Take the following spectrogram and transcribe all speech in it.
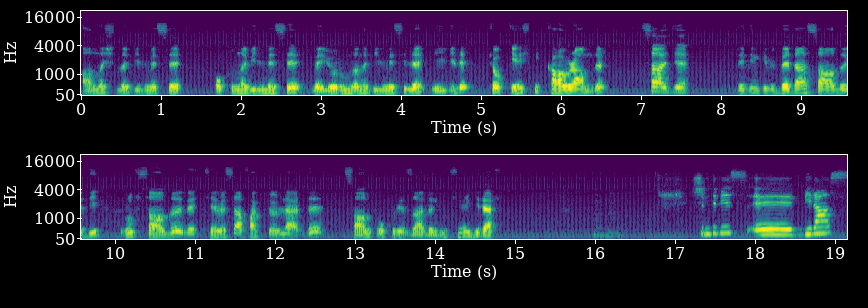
anlaşılabilmesi, okunabilmesi ve yorumlanabilmesiyle ilgili çok geniş bir kavramdır. Sadece dediğim gibi beden sağlığı değil, ruh sağlığı ve çevresel faktörler de sağlık okuryazarlığının içine girer. Şimdi biz e, biraz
